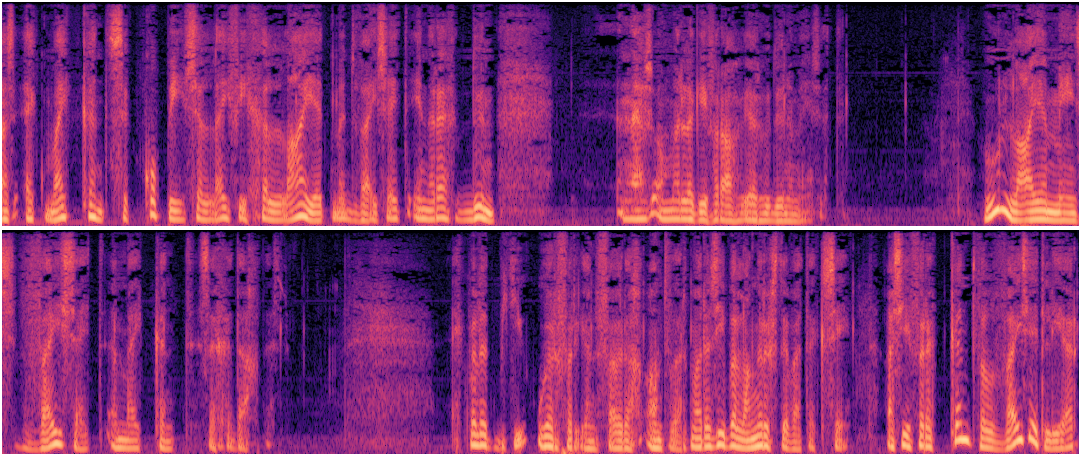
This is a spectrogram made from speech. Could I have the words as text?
as ek my kind se koppie se lyfie gelaai het met wysheid en reg doen. Nou is onmiddellik die vraag weer hoe doen 'n mens dit? Hoe laai 'n mens wysheid in my kind se gedagtes? Ek wil dit bietjie oor vereenvoudig antwoord, maar dis die belangrikste wat ek sê. As jy vir 'n kind wil wysheid leer,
